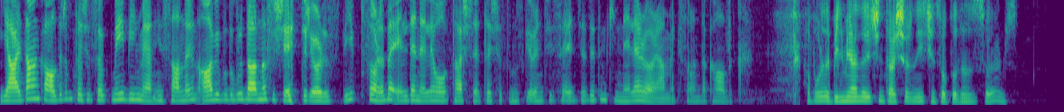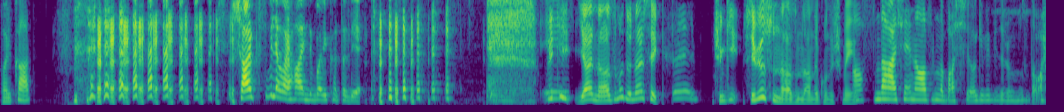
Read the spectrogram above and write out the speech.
yerden kaldırım taşı sökmeyi bilmeyen insanların abi bunu buradan nasıl şey ettiriyoruz deyip sonra da elden ele o taşları taşıdığımız görüntüyü seyredince dedim ki neler öğrenmek zorunda kaldık. Ha bu arada bilmeyenler için taşları niçin topladığınızı söyler misin? Barikat. Şarkısı bile var haydi barikata diye. Peki ya Nazım'a dönersek. Dönelim. Çünkü seviyorsun Nazım'dan da konuşmayı. Aslında her şey Nazım'la başlıyor gibi bir durumumuz da var.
